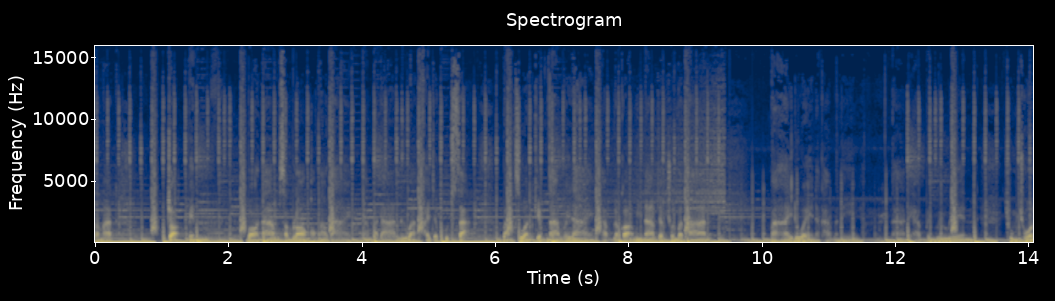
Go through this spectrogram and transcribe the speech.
สามารถเจาะเป็นบ่อน้ำสำรองของเราได้ น้ำบาดาลหรือว่าใครจะขุดสระบางส่วนเก็บน้ำไว้ได้นะครับ แล้วก็มีน้ำจากชนประทานมาให้ด้วยนะครับ อันนี้นะนี่ครับเป็นบริเวณชุมชน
